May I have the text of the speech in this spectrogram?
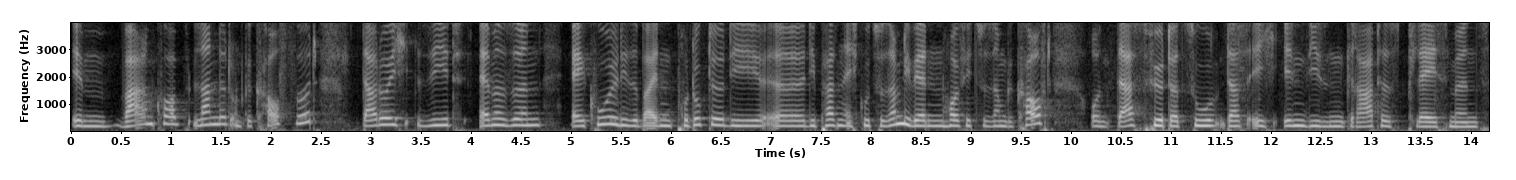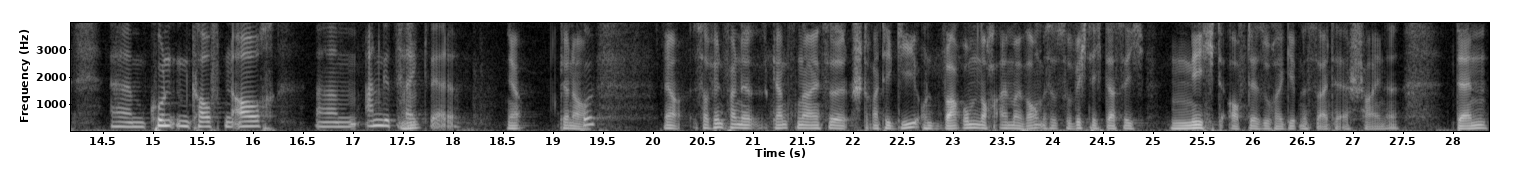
im Warenkorb landet und gekauft wird. Dadurch sieht Amazon, ey cool, diese beiden Produkte, die, äh, die passen echt gut zusammen, die werden häufig zusammen gekauft und das führt dazu, dass ich in diesen Gratis-Placements ähm, Kunden kauften auch ähm, angezeigt mhm. werde. Ja, genau. Cool. Ja, ist auf jeden Fall eine ganz nice Strategie. Und warum noch einmal, warum ist es so wichtig, dass ich nicht auf der Suchergebnisseite erscheine? Denn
